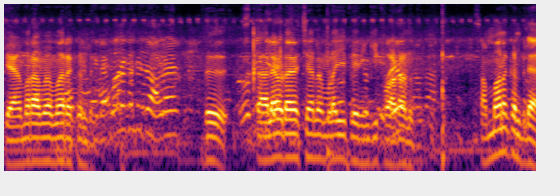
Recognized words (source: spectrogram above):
ക്യാമറാമാൻമാരൊക്കെ ഉണ്ട്. ഇത് സ്ഥലം എവിടെ വെച്ചാൽ നമ്മളെ ഈ പെരുങ്കി പാടാണ്. സമ്മാനൊക്കെ ഉണ്ടല്ലേ?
